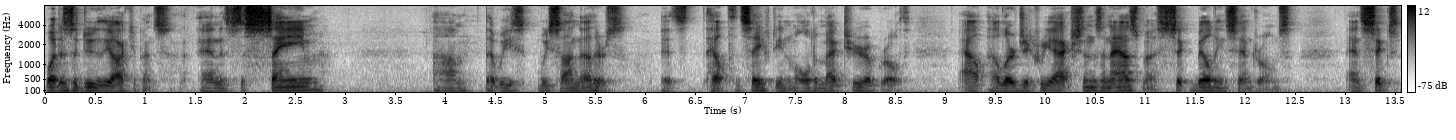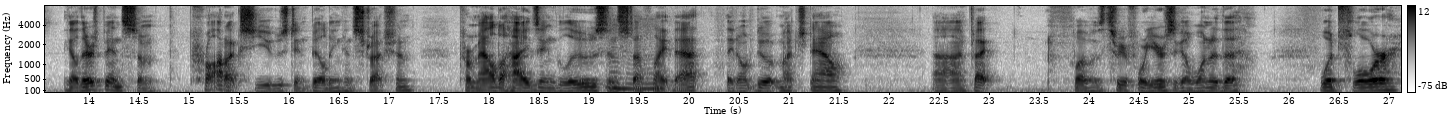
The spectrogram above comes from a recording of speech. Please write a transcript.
what does it do to the occupants? and it's the same um, that we we saw in the others. It's health and safety and mold and bacterial growth, al- allergic reactions and asthma, sick building syndromes, and six. You know, there's been some products used in building construction, formaldehydes in glues and stuff like that. They don't do it much now. Uh, in fact, what was three or four years ago, one of the wood floor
